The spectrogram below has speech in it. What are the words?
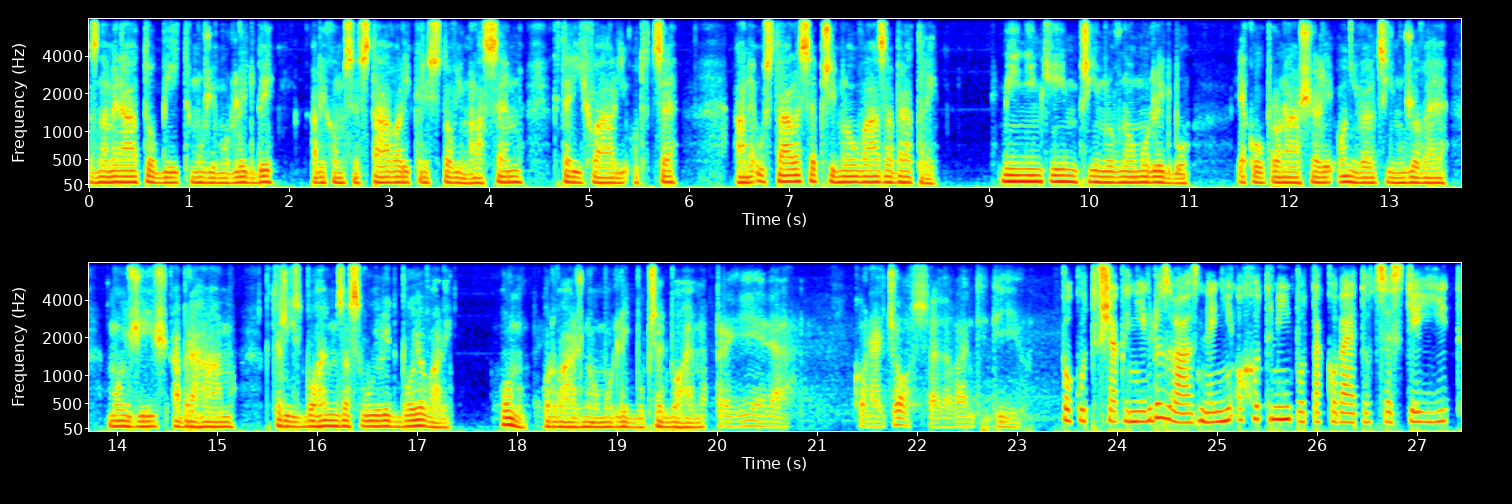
Znamená to být muži modlitby, abychom se stávali Kristovým hlasem, který chválí Otce a neustále se přimlouvá za bratry. Míním tím přímluvnou modlitbu, jakou pronášeli oni velcí mužové, Mojžíš, Abraham, kteří s Bohem za svůj lid bojovali. Onu odvážnou modlitbu před Bohem. Pokud však někdo z vás není ochotný po takovéto cestě jít,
